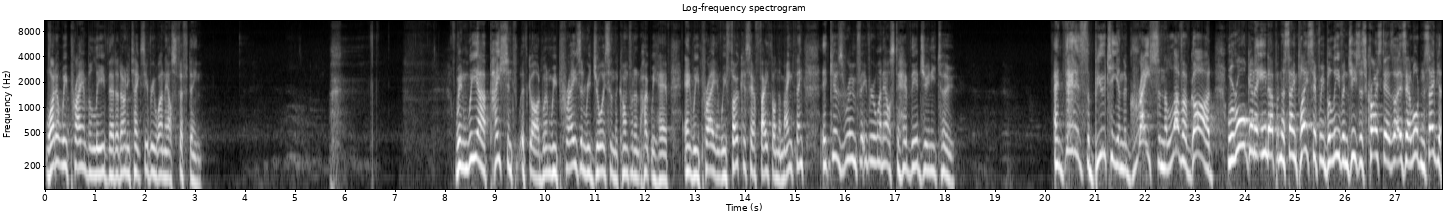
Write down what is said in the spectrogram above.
Why don't we pray and believe that it only takes everyone else 15? When we are patient with God, when we praise and rejoice in the confident hope we have, and we pray and we focus our faith on the main thing, it gives room for everyone else to have their journey too. And that is the beauty and the grace and the love of God. We're all going to end up in the same place if we believe in Jesus Christ as, as our Lord and Savior,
